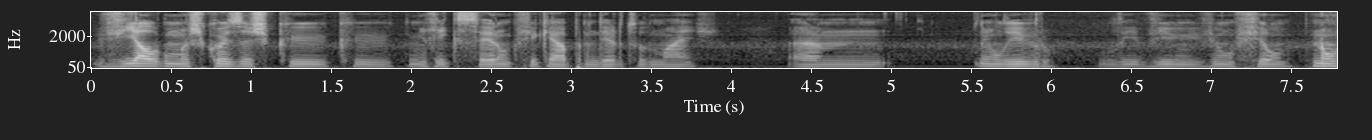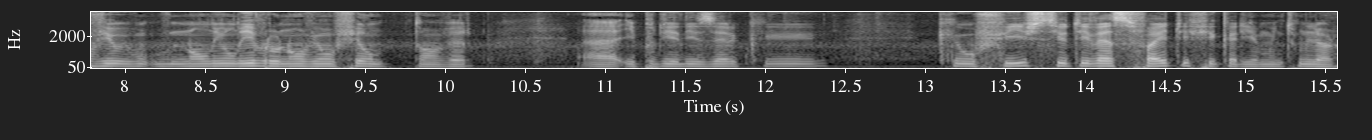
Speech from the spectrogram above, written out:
vi algumas coisas que, que, me enriqueceram, que fiquei a aprender tudo mais. Um, li um livro, li, vi, vi um filme. Não, vi, não li um livro, não vi um filme. Estão a ver? Uh, e podia dizer que, que o fiz se o tivesse feito e ficaria muito melhor.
